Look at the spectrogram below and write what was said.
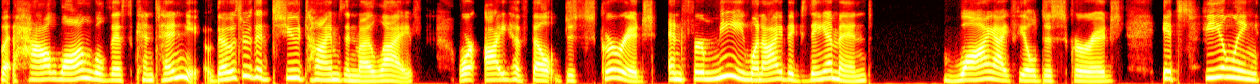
but how long will this continue? Those are the two times in my life where I have felt discouraged. And for me, when I've examined why I feel discouraged. It's feeling,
